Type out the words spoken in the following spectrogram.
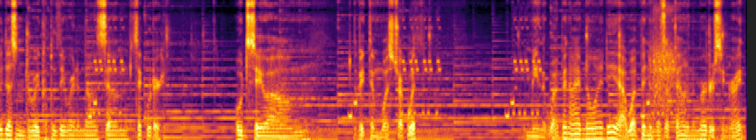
Who doesn't enjoy a completely random non sequitur? What would say um the victim was struck with? You mean the weapon? I have no idea. That weapon wasn't found in the murder scene, right?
